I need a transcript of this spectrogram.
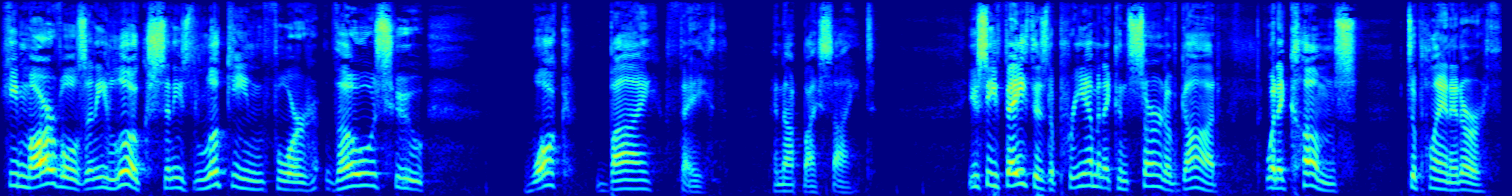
He marvels and he looks and he's looking for those who walk by faith and not by sight. You see, faith is the preeminent concern of God when it comes to planet Earth.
